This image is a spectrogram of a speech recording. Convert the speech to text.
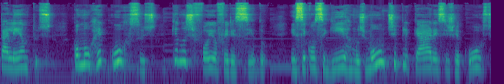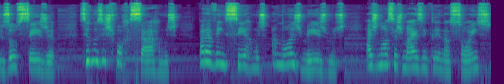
talentos, como recursos que nos foi oferecido. E se conseguirmos multiplicar esses recursos, ou seja, se nos esforçarmos para vencermos a nós mesmos, as nossas mais inclinações,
